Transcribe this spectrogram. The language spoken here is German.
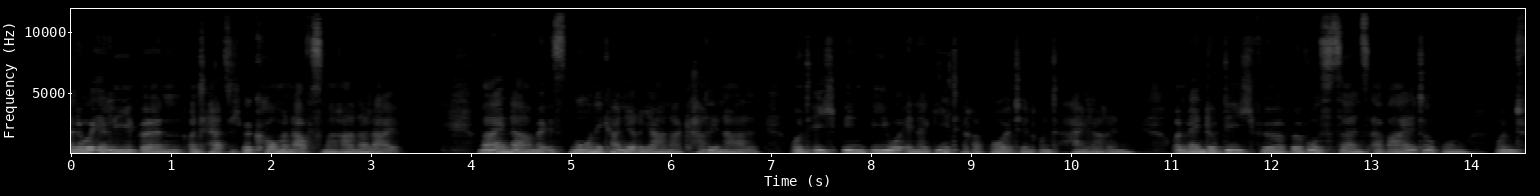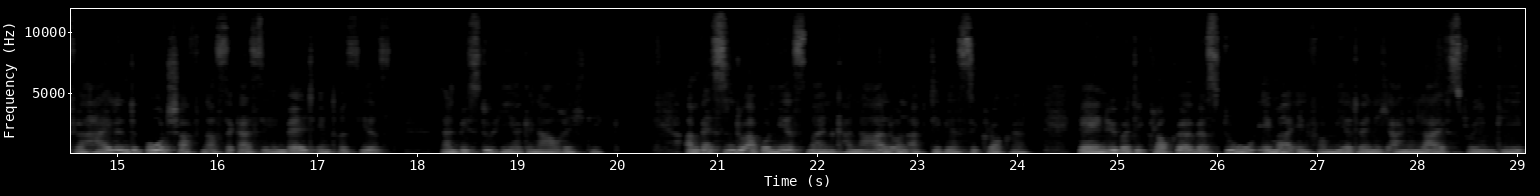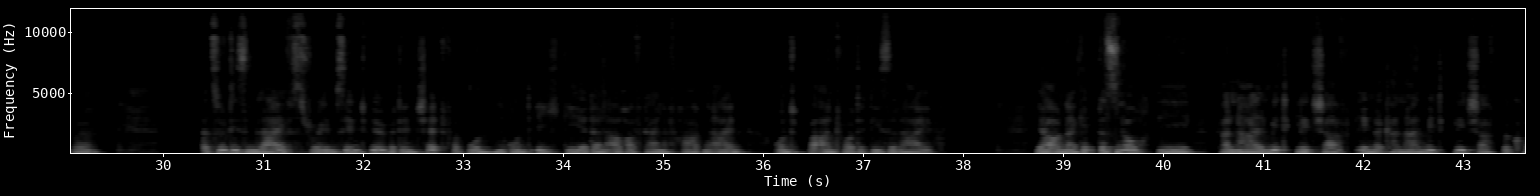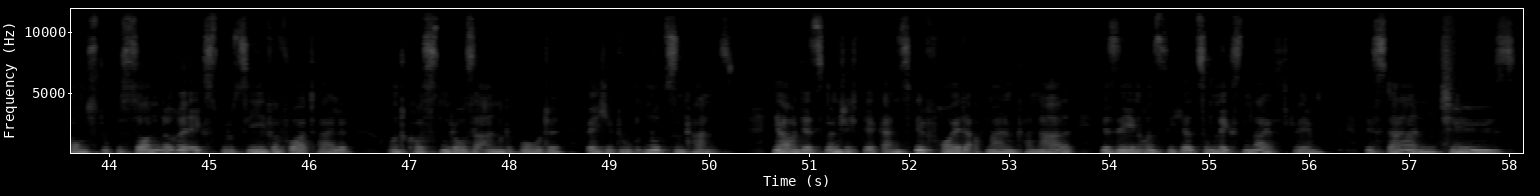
Hallo ihr Lieben und herzlich willkommen auf Smarana Live. Mein Name ist Monika Niriana Kardinal und ich bin Bioenergietherapeutin und Heilerin. Und wenn du dich für Bewusstseinserweiterung und für heilende Botschaften aus der geistigen Welt interessierst, dann bist du hier genau richtig. Am besten du abonnierst meinen Kanal und aktivierst die Glocke, denn über die Glocke wirst du immer informiert, wenn ich einen Livestream gebe zu diesem Livestream sind wir über den Chat verbunden und ich gehe dann auch auf deine Fragen ein und beantworte diese live. Ja, und dann gibt es noch die Kanalmitgliedschaft. In der Kanalmitgliedschaft bekommst du besondere, exklusive Vorteile und kostenlose Angebote, welche du nutzen kannst. Ja, und jetzt wünsche ich dir ganz viel Freude auf meinem Kanal. Wir sehen uns sicher zum nächsten Livestream. Bis dann. Tschüss.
